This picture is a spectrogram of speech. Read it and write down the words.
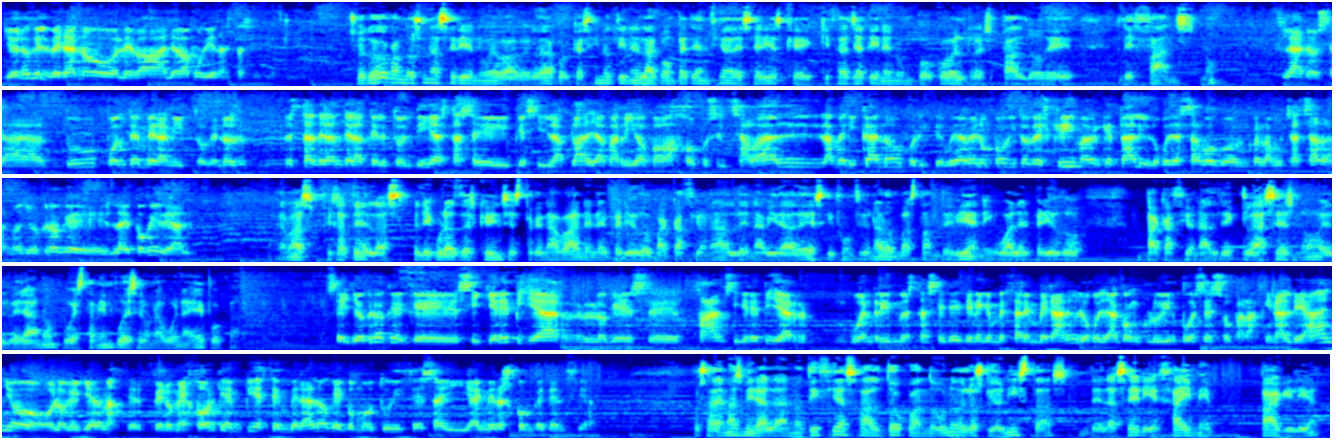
Yo creo que el verano le va, le va muy bien a esta serie. Sobre todo cuando es una serie nueva, ¿verdad? Porque así no tiene la competencia de series que quizás ya tienen un poco el respaldo de, de fans, ¿no? Claro, o sea, tú ponte en veranito, que no, no estás delante de la tele todo el día, estás ahí que si la playa para arriba o para abajo, pues el chaval americano pues dice voy a ver un poquito de Scream a ver qué tal y luego ya salgo con, con la muchachada, ¿no? Yo creo que es la época ideal. Además, fíjate, las películas de Screen se estrenaban en el periodo vacacional de Navidades y funcionaron bastante bien. Igual el periodo vacacional de clases, ¿no? El verano, pues también puede ser una buena época. Sí, yo creo que, que si quiere pillar lo que es eh, fan, si quiere pillar buen ritmo esta serie, tiene que empezar en verano y luego ya concluir, pues eso, para final de año o lo que quieran hacer. Pero mejor que empiece en verano, que como tú dices, hay, hay menos competencia. Pues además, mira, la noticia saltó cuando uno de los guionistas de la serie, Jaime Paglia,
